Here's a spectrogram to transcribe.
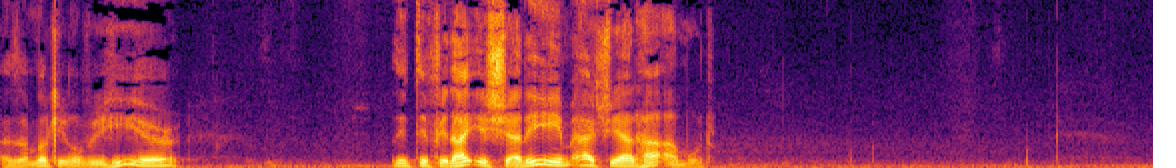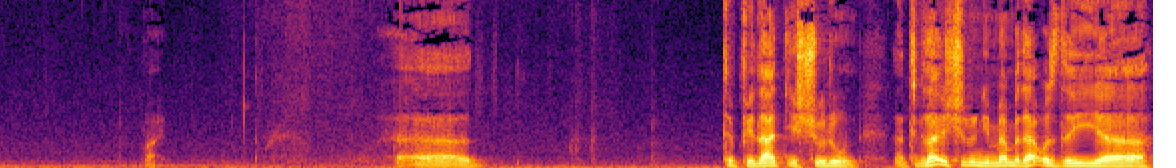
as I'm looking over here, the Tefillah Yesharim actually had Ha'amur. Right. Uh, Tefillat Yeshurun. Now, Tefillat Yeshurun, you remember that was the uh,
